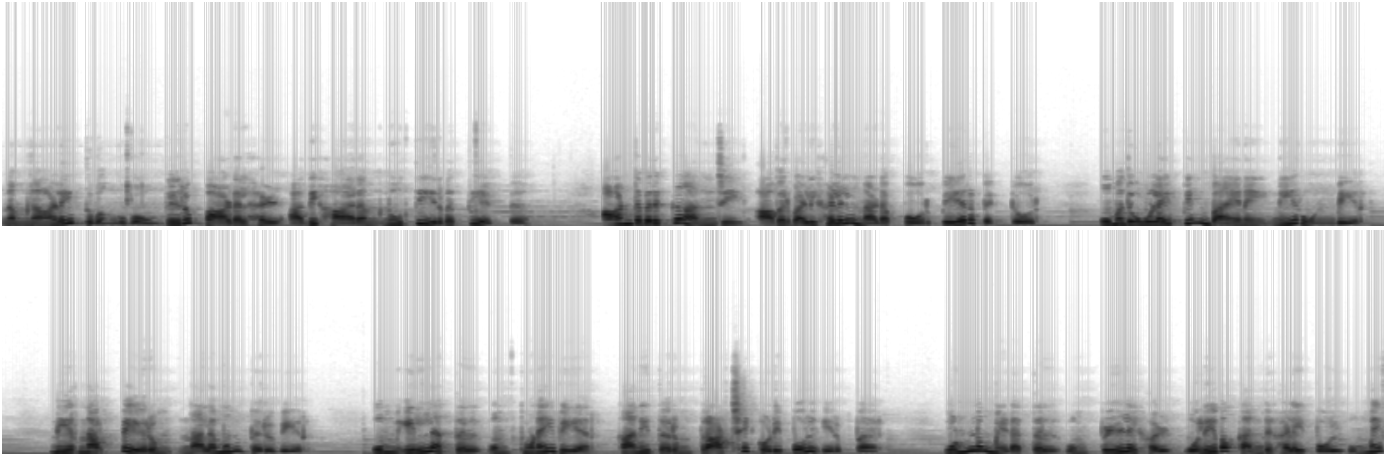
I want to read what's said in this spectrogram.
நம் நாளை துவங்குவோம். திருப்பாடல்கள் அதிகாரம் நூற்றி இருபத்தி எட்டு. ஆண்டவருக்கு அஞ்சி அவர் வழிகளில் நடப்போர் பேறு பெற்றோர். உமது உழைப்பின் பயனை நீர் உண்பீர். நீர் நற்பேரும் நலமும் பெறுவீர். உம் இல்லத்தில் உம் துணைவியர் கனி தரும் திராட்சை கொடி போல் இருப்பர். உண்ணும் இடத்தில் உம் பிள்ளைகள் ஒலிவ கன்றுகளைப் போல் உம்மை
